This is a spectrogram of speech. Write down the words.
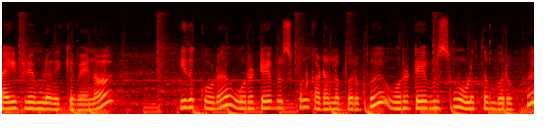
ஹை ஃப்ளேமில் வைக்க வேணாம். இது கூட ஒரு டேபிள் ஸ்பூன் கடலைப்பருப்பு ஒரு டேபிள் ஸ்பூன் உளுத்தம்பருப்பு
